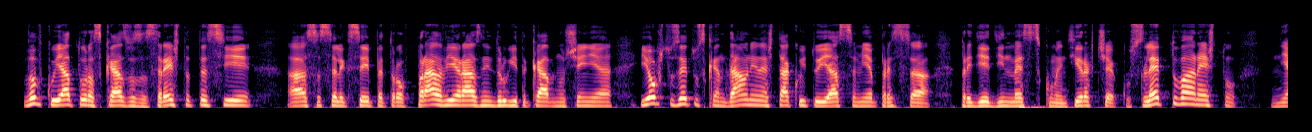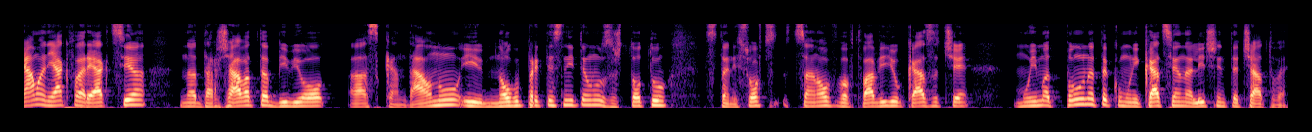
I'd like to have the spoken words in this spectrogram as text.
в която разказва за срещата си а, с Алексей Петров, прави разни други така вношения и общо взето скандални неща, които и аз самия през, а, преди един месец коментирах, че ако след това нещо няма някаква реакция на държавата, би било скандално и много притеснително, защото Станислав Цанов в това видео каза, че му имат пълната комуникация на личните чатове.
